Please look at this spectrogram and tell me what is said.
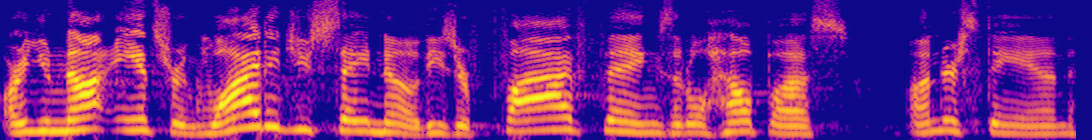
are you not answering? Why did you say no? These are five things that will help us understand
